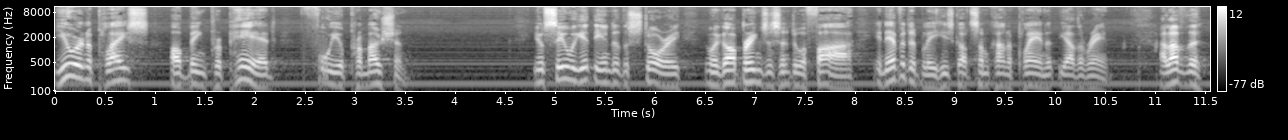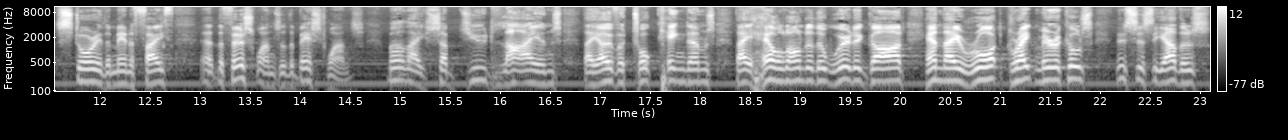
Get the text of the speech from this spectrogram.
you are in a place of being prepared for your promotion. You'll see when we get the end of the story, when God brings us into a fire, inevitably He's got some kind of plan at the other end. I love the story of the men of faith. Uh, the first ones are the best ones. Well, they subdued lions, they overtook kingdoms, they held on to the word of God, and they wrought great miracles. This is the others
